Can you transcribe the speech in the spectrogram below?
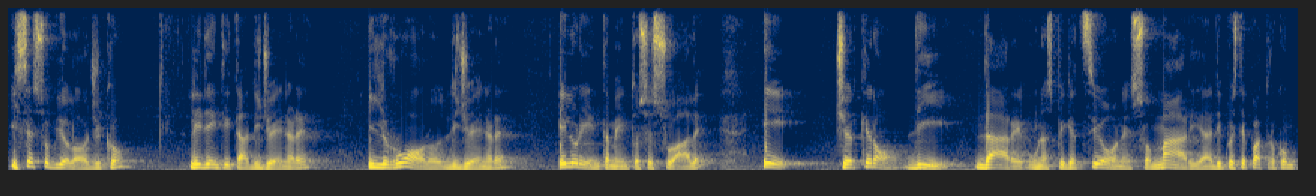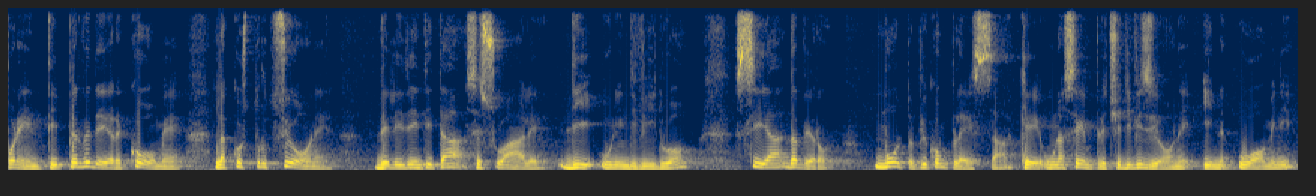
Il sesso biologico, l'identità di genere, il ruolo di genere e l'orientamento sessuale e cercherò di dare una spiegazione sommaria di queste quattro componenti per vedere come la costruzione dell'identità sessuale di un individuo sia davvero molto più complessa che una semplice divisione in uomini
